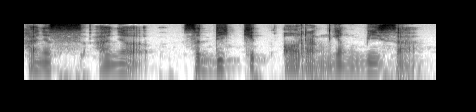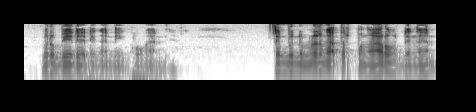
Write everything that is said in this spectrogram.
hanya hanya sedikit orang yang bisa berbeda dengan lingkungannya. Dan benar-benar nggak terpengaruh dengan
